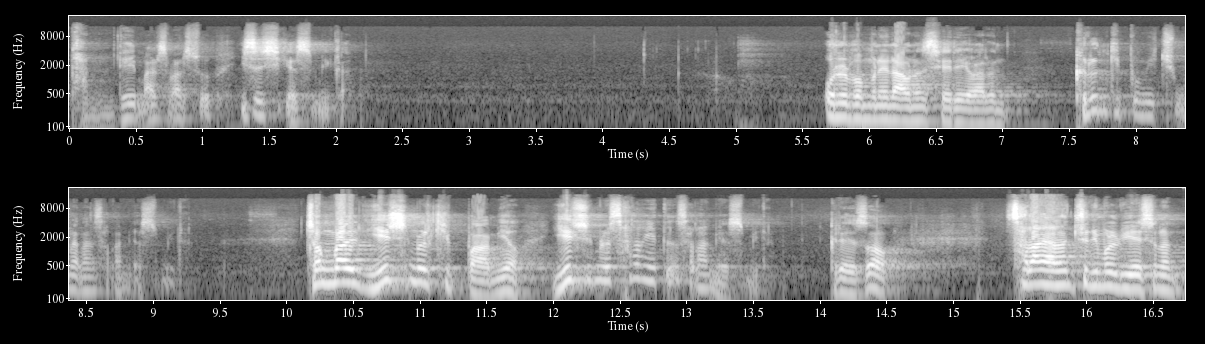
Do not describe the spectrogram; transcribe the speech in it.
담대히 말씀할 수 있으시겠습니까? 오늘 본문에 나오는 세례요한은 그런 기쁨이 충만한 사람이었습니다. 정말 예수님을 기뻐하며 예수님을 사랑했던 사람이었습니다. 그래서 사랑하는 주님을 위해서는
